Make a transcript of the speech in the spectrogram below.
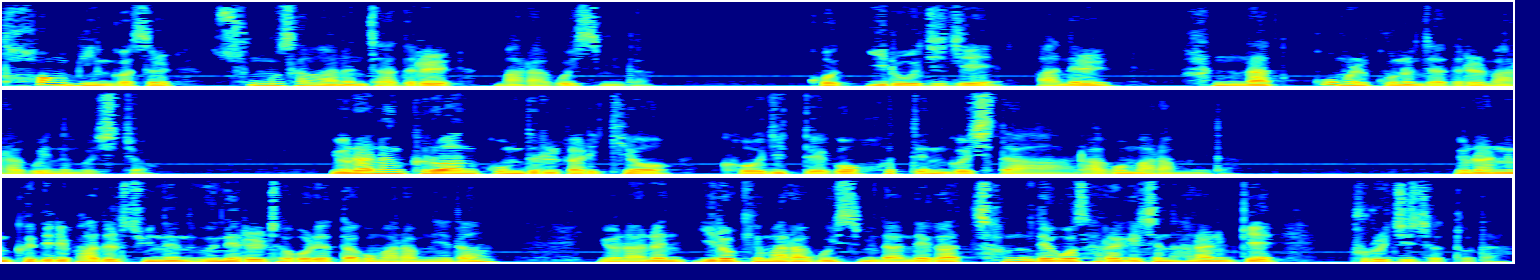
텅 빈 것을 숭상하는 자들을 말하고 있습니다. 곧 이루어지지 않을 한낱 꿈을 꾸는 자들을 말하고 있는 것이죠. 요나는 그러한 꿈들을 가리켜 거짓되고 헛된 것이다 라고 말합니다. 요나는 그들이 받을 수 있는 은혜를 저버렸다고 말합니다. 요나는 이렇게 말하고 있습니다. 내가 참되고 살아계신 하나님께 부르짖었도다.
